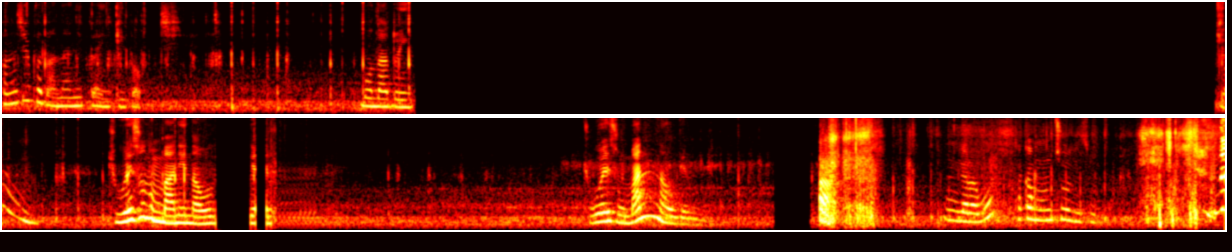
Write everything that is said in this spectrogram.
편집을 안 하니까 인기가 없지. 뭐 나도 인... 조회수는 많이 나오겠. 조회수만 나오겠네. 음, 여러분 잠깐 멈춰보겠습니다. 네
